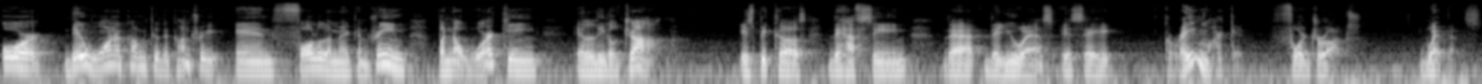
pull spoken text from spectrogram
or they want to come to the country and follow the American dream, but not working a legal job. It's because they have seen that the US is a great market for drugs, weapons,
